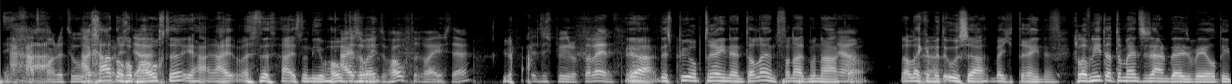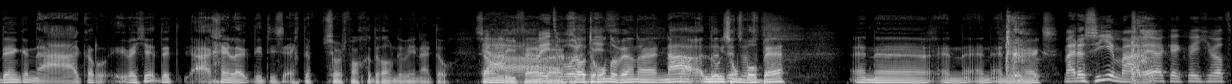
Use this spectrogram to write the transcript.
Hij gaat gewoon de Tour Hij gaat nog op jaar. hoogte. Ja, hij, hij is nog niet op hoogte. Hij is nog geweest. niet op hoogte geweest, hè? Ja. Dit is puur op talent. Ja, dus puur op trainen en talent vanuit Monaco. Ja. Dan lekker Ja. met Oesa, een beetje trainen. Ik geloof niet dat er mensen zijn op deze wereld die denken, nou, ik had, weet je, dit, ja, geen leuk, dit is echt een soort van gedroomde winnaar, toch? Zo'n liefhebber, grote het rondewinnaar na Louison was- Bobet en, eh en, en, en de Merckx. Maar dan zie je maar, hè. Kijk, weet je wat?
